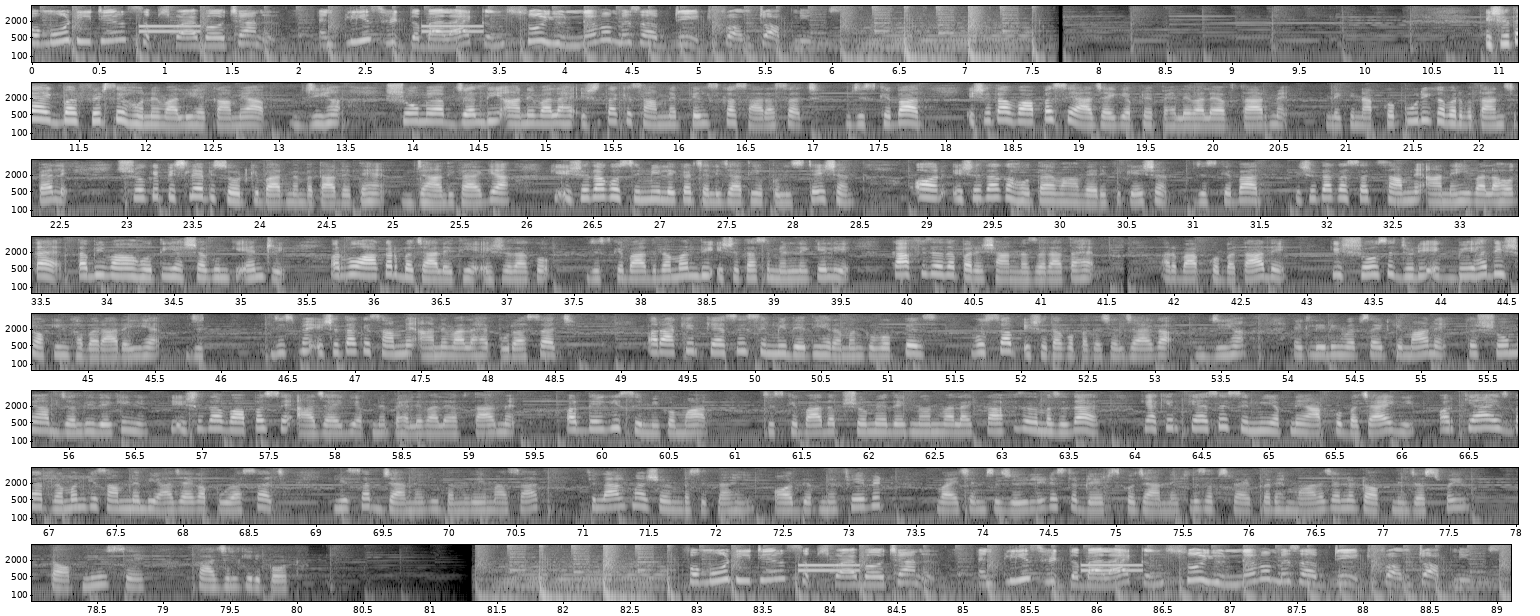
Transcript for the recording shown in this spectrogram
For more details, subscribe our channel and please hit the bell icon so you never miss an update from top news. Ishita एक बार फिर से होने वाली है कामयाब जी हाँ शो में अब जल्द ही आने वाला है इशिता के सामने पिल्स का सारा सच जिसके बाद इशिता वापस से आ जाएगी अपने पहले वाले अवतार में लेकिन आपको पूरी खबर बताने से पहले शो के पिछले एपिसोड के बारे में बता देते हैं, जहाँ दिखाया गया कि इशिता को सिमी लेकर चली जाती है पुलिस स्टेशन और इशिता का होता है वहाँ वेरिफिकेशन जिसके बाद इशिता का सच सामने आने ही वाला होता है, तभी वहाँ होती है शगुन की एंट्री और वो आकर बचा लेती है इशिता को, जिसके बाद रमन भी इशिता से मिलने के लिए काफ़ी ज़्यादा परेशान नज़र आता है। और अब आपको बता दें कि शो से जुड़ी एक बेहद ही शॉकिंग खबर आ रही है, जिस, जिसमें इशिता के सामने आने वाला है पूरा सच। और आखिर कैसे सिमी देती है रमन को वो पिल्स वो सब इशिता को पता चल जाएगा। जी हाँ एक लीडिंग वेबसाइट के माने तो शो में आप जल्दी देखेंगे कि इशिता वापस से आ जाएगी अपने पहले वाले अवतार में और देगी सिमी को मार, जिसके बाद अब शो में देखने होने वाला है काफ़ी ज़्यादा मज़ेदार कि आखिर कैसे सिमी अपने आप को बचाएगी और क्या इस बार रमन के सामने भी आ जाएगा पूरा सच, ये सब जानने की बन रही हमारे साथ। फ़िलहाल हमारे शो में बस इतना ही। और भी अपने फेवरेट वाई से जुड़ी लेटेस्ट अपडेट्स को जानने के लिए सब्सक्राइब करें। हमारा channel top news just for you top news से काजल की report. For more detail subscribe our channel and please hit the bell icon so you never miss update from top news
